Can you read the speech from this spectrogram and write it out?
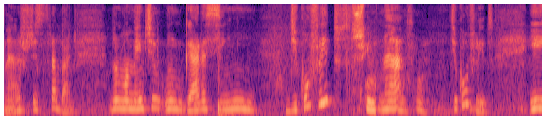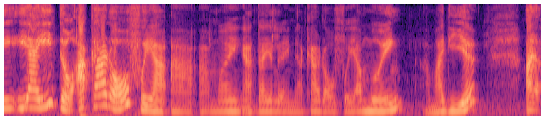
né? A Justiça do Trabalho. Normalmente um lugar assim de conflitos, Sim, né? sim. De conflitos. E, e aí então a Carol foi a, a, a mãe, a da Elaine, a Carol foi a mãe, a Maria. A,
